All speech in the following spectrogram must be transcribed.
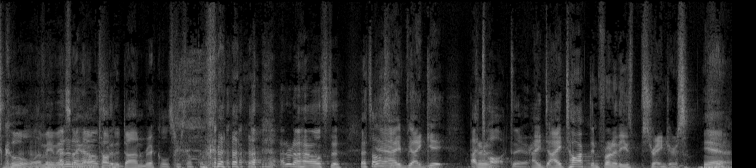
It's cool. I mean, I it's don't know like how I'm talking to- to Don Rickles or something. I don't know how else to. That's Yeah, awesome. I, I get. I don't talked there. I, I talked in front of these strangers. yeah.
